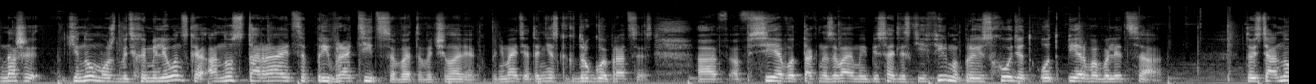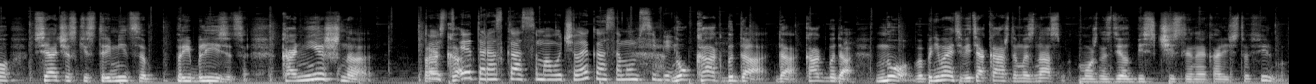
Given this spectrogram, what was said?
наше кино, может быть, хамелеонское, оно старается превратиться в этого человека. Понимаете, это несколько другой процесс. А, все вот так называемые писательские фильмы происходят от первого лица. То есть оно всячески стремится приблизиться. Конечно, то есть это рассказ самого человека о самом себе. Ну, как бы да, да, как бы да. Но, вы понимаете, ведь о каждом из нас можно сделать бесчисленное количество фильмов,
